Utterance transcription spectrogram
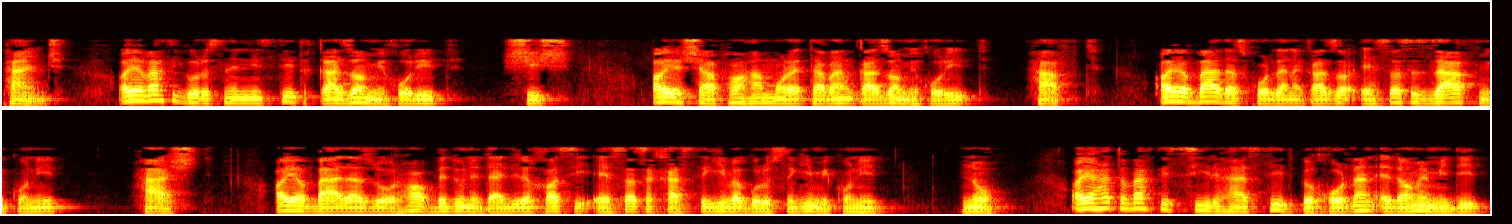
پنج آیا وقتی گرسنه نیستید غذا می‌خورید؟ 6. آیا شبها هم مرتبا غذا می‌خورید؟ هفت. آیا بعد از خوردن غذا احساس ضعف می‌کنید؟ هشت. آیا بعد از ظهرها بدون دلیل خاصی احساس خستگی و گرسنگی می‌کنید؟ نو. آیا حتی وقتی سیر هستید به خوردن ادامه می‌دید؟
